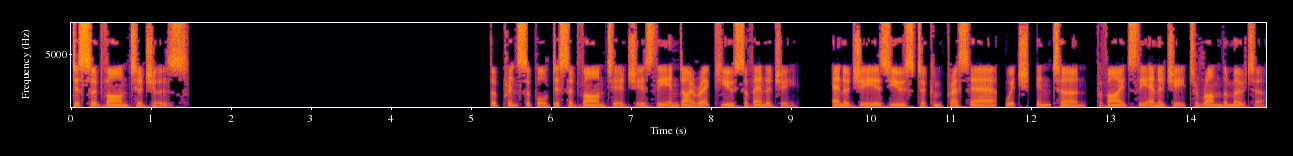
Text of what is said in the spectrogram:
Disadvantages The principal disadvantage is the indirect use of energy. Energy is used to compress air, which, in turn, provides the energy to run the motor.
